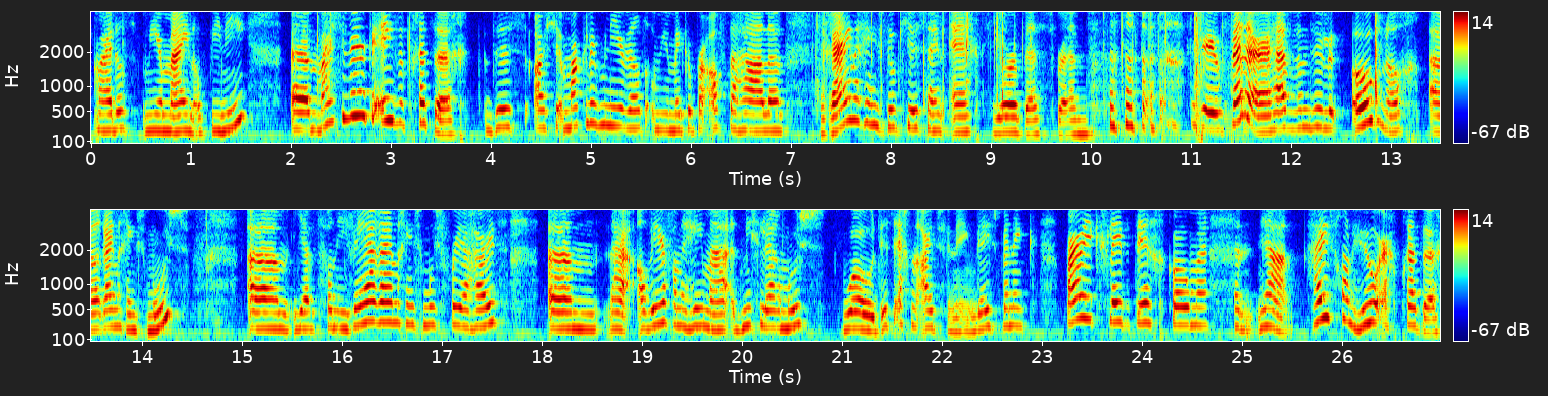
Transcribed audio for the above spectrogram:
Maar dat is meer mijn opinie. Uh, maar ze werken even prettig. Dus als je een makkelijke manier wilt om je make-up eraf te halen. Reinigingsdoekjes zijn echt your best friend. Oké, verder hebben we natuurlijk ook nog uh, reinigingsmoes. Um, je hebt van Nivea reinigingsmoes voor je huid. Um, nou ja, alweer van de Hema, het micellaire mousse. Wow, dit is echt een uitvinding. Deze ben ik een paar weken geleden tegengekomen. En ja, hij is gewoon heel erg prettig.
